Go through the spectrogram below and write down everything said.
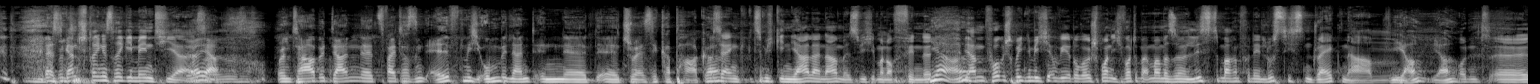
Das ist ein ganz strenges Regiment hier. Also, ja, ja. Und habe dann äh, 2011 mich umbenannt in äh, äh, Jurassica Parker. Was ja ein ziemlich genialer Name ist, wie ich immer noch finde. Ja. Wir haben im Vorgespräch nämlich irgendwie darüber gesprochen, ich wollte mal so eine Liste machen von den lustigsten Drag-Namen. Ja, ja. Und äh,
